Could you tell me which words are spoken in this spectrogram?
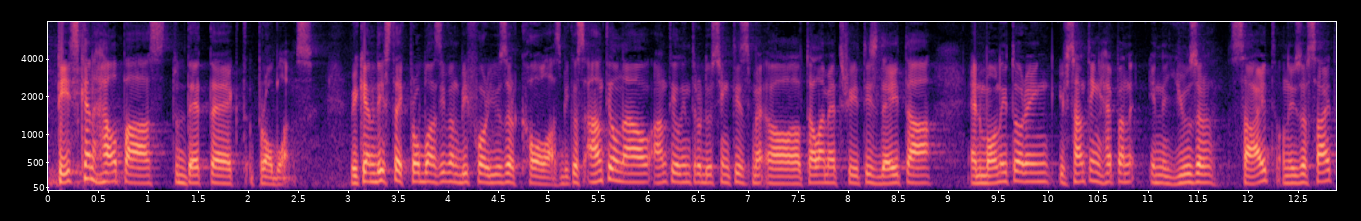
This can help us to detect problems. We can detect problems even before user call us because until now, until introducing this uh, telemetry, this data, and monitoring, if something happened in the user side, on user side,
